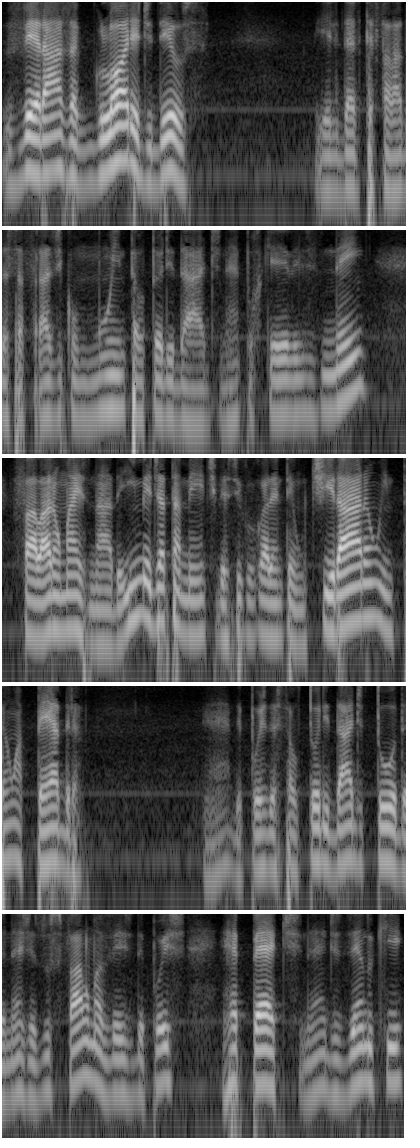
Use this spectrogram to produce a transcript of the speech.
verás a glória de Deus? E ele deve ter falado essa frase com muita autoridade, né? Porque eles nem falaram mais nada. imediatamente, versículo 41, tiraram então a pedra. Né? Depois dessa autoridade toda, né? Jesus fala uma vez, depois repete, né? dizendo que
